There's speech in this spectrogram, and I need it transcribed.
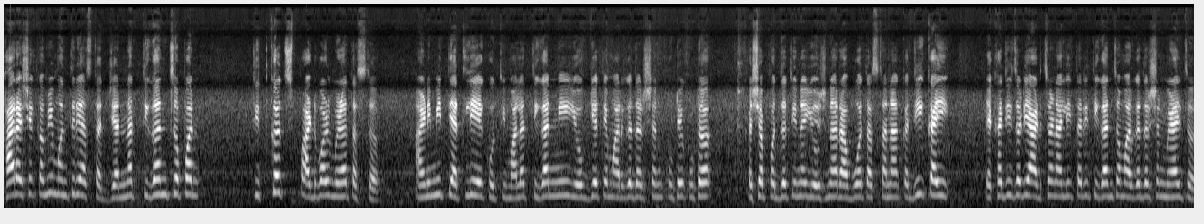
फार असे कमी मंत्री असतात ज्यांना तिघांचं पण तितकंच पाठबळ मिळत असतं. आणि मी त्यातली एक होती. मला तिघांनी योग्य ते मार्गदर्शन कुठे कुठं कशा पद्धतीनं योजना राबवत असताना कधी काही एखादी जरी अडचण आली तरी तिघांचं मार्गदर्शन मिळायचं.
